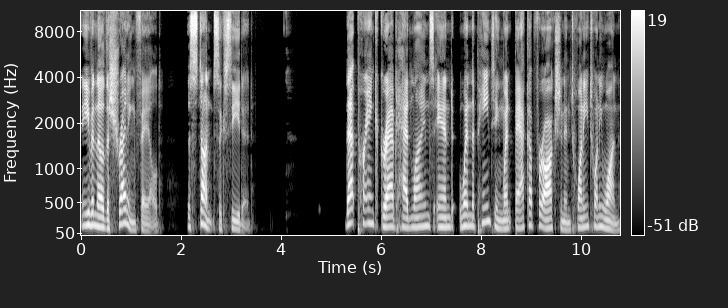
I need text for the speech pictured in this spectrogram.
Even though the shredding failed, the stunt succeeded. That prank grabbed headlines, and when the painting went back up for auction in 2021,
